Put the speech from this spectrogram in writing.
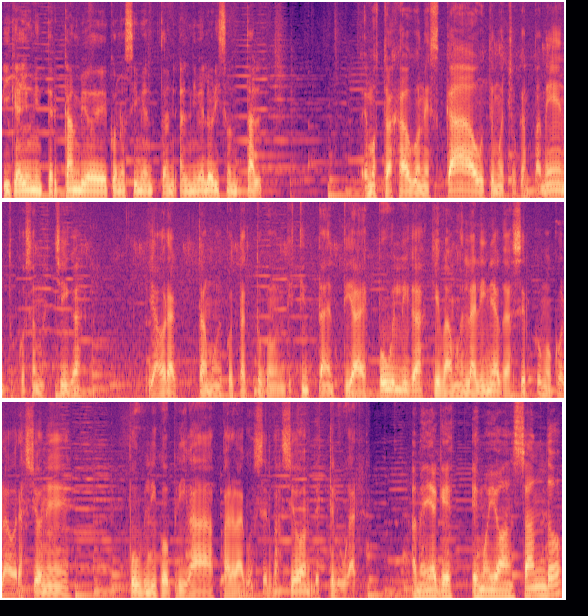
y que haya un intercambio de conocimiento al nivel horizontal. Hemos trabajado con scouts, hemos hecho campamentos, cosas más chicas y ahora estamos en contacto con distintas entidades públicas que vamos en la línea de hacer como colaboraciones público-privadas para la conservación de este lugar. A medida que hemos ido avanzando,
